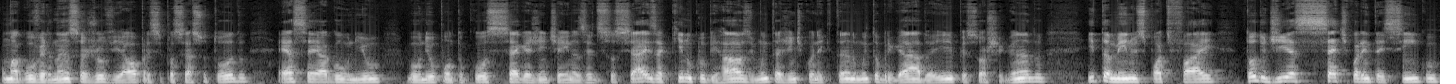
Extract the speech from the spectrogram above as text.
uma governança jovial para esse processo todo. Essa é a GoNew, gonew.com. Segue a gente aí nas redes sociais, aqui no Clubhouse, muita gente conectando. Muito obrigado aí, pessoal chegando. E também no Spotify, todo dia, 7h45,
